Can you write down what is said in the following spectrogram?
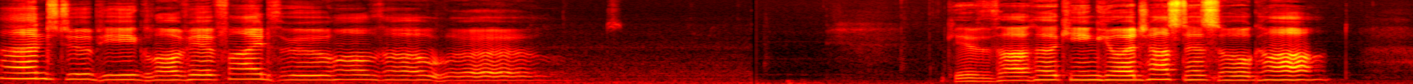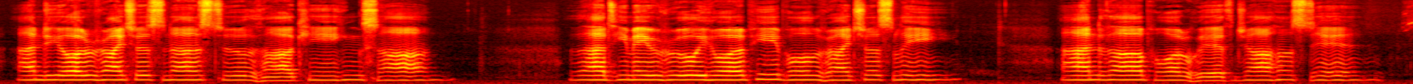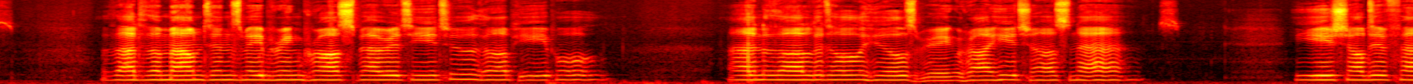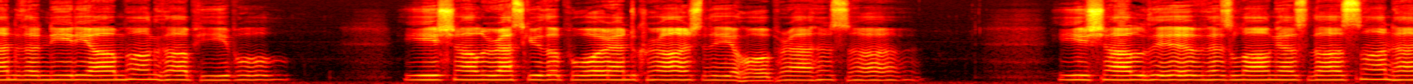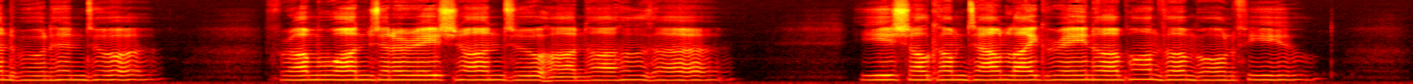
and to be glorified through all the worlds. Give the King your justice, O God, and your righteousness to the King's Son that he may rule your people righteously, and the poor with justice, that the mountains may bring prosperity to the people, and the little hills bring righteousness. He shall defend the needy among the people Ye shall rescue the poor and crush the oppressor. Ye shall live as long as the sun and moon endure, from one generation to another. He shall come down like rain upon the mown field,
